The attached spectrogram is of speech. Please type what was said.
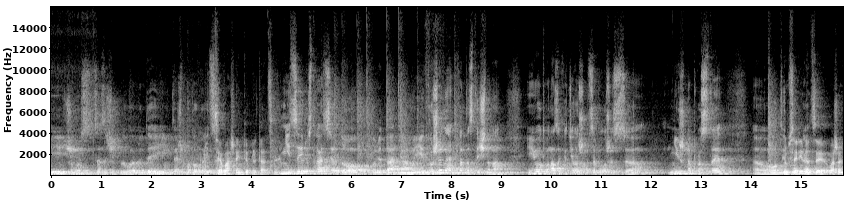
І чомусь це зачепило людей, їм теж подобається. Це ваша інтерпретація. Ні, це ілюстрація до оповідання моєї дружини фантастичного. І от вона захотіла, щоб це було щось е, ніжне, просте. е, От, Ну, все рівно це ваша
